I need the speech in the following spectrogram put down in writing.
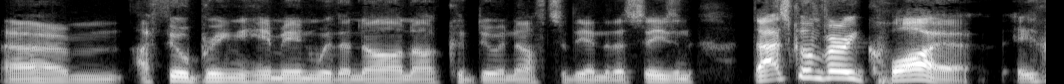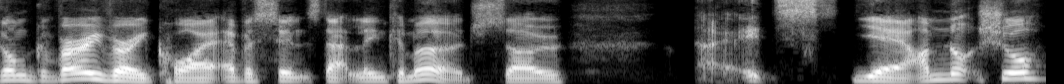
Um, I feel bringing him in with Onana could do enough to the end of the season. That's gone very quiet. It's gone very, very quiet ever since that link emerged. So uh, it's, yeah, I'm not sure.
